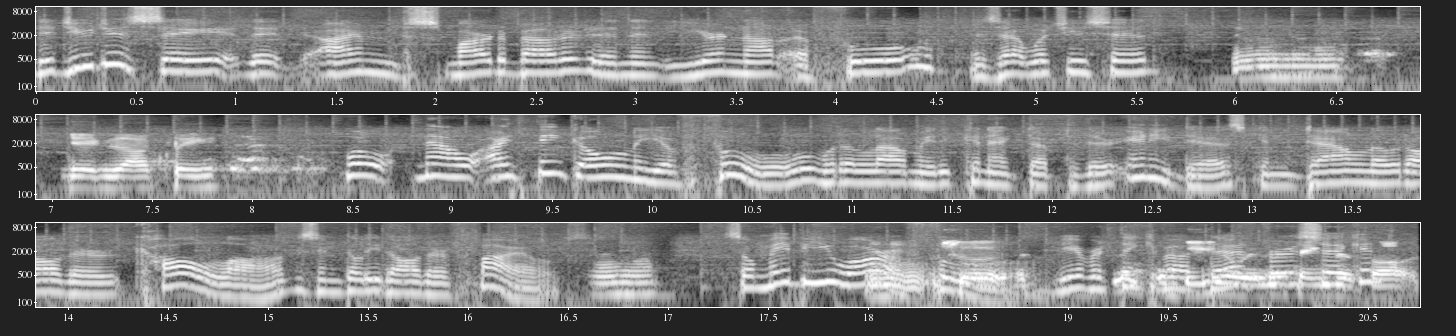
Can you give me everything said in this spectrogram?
Did you just say that I'm smart about it and then you're not a fool? Is that what you said? Yeah, exactly. Well, now I think only a fool would allow me to connect up to their AnyDesk and download all their call logs and delete all their files. So maybe you are a Mhm. fool. So, you ever think about that really for a second? call,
